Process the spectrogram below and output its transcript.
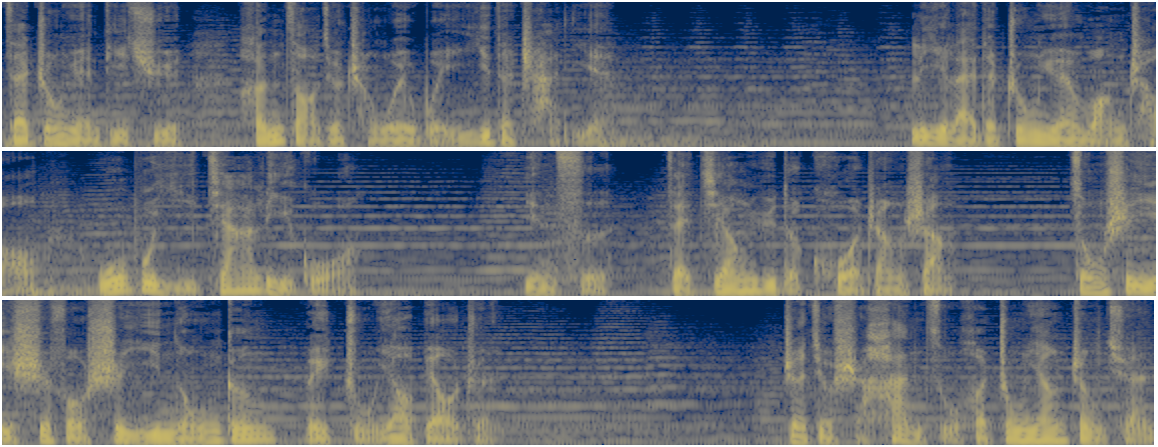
在中原地区，很早就成为唯一的产业。历来的中原王朝无不以家立国，因此在疆域的扩张上，总是以是否适宜农耕为主要标准。这就是汉族和中央政权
